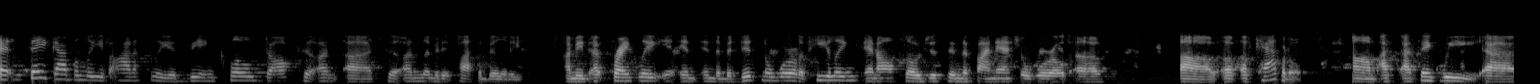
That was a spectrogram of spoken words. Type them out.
At stake, I believe, honestly, is being closed off to un, uh, to unlimited possibilities. I mean, uh, frankly, in, in the medicinal world of healing, and also just in the financial world of uh, of, of capital. Um, I, I, think we, uh,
